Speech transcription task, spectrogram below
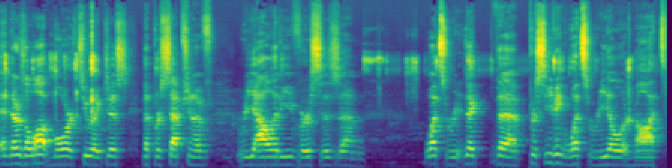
and there's a lot more to like just the perception of reality versus um, what's re- the, the perceiving what's real or not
